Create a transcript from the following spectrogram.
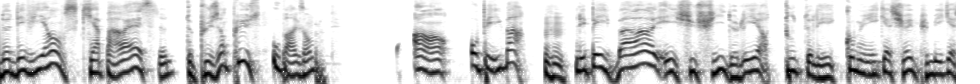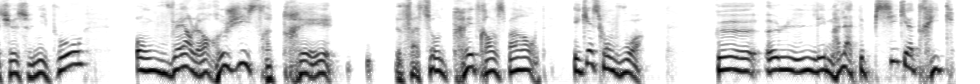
de déviance qui apparaissent de plus en plus. Ou par exemple en, Aux Pays-Bas. Mhm. Les Pays-Bas, il suffit de lire toutes les communications et publications à ce niveau, ont ouvert leur registre très, de façon très transparente. Et qu'est-ce qu'on voit? Que euh, les malades psychiatriques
